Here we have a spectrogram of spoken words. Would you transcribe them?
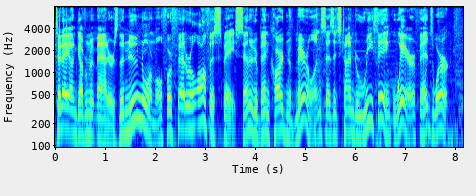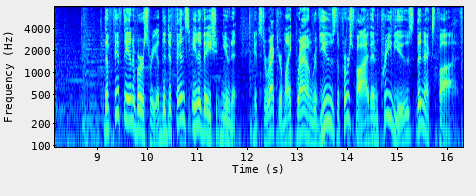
Today on Government Matters, the new normal for federal office space. Senator Ben Cardin of Maryland says it's time to rethink where feds work. The fifth anniversary of the Defense Innovation Unit. Its director, Mike Brown, reviews the first five and previews the next five.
